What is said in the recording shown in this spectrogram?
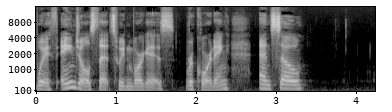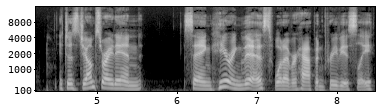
with angels that swedenborg is recording and so it just jumps right in saying hearing this whatever happened previously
